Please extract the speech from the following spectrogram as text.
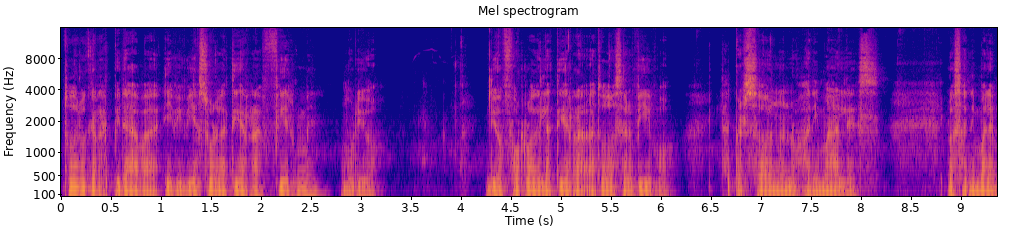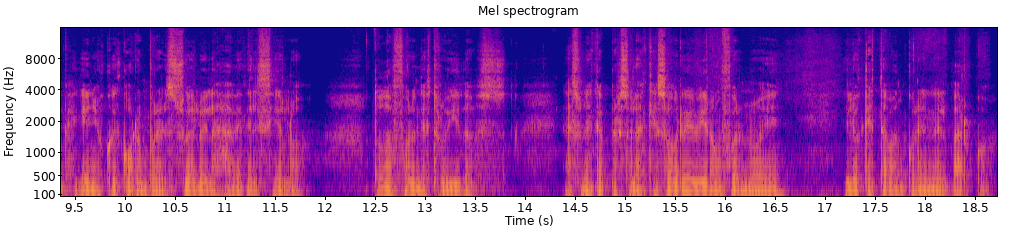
Todo lo que respiraba y vivía sobre la tierra firme murió. Dios forró de la tierra a todo ser vivo, las personas, los animales, los animales pequeños que corren por el suelo y las aves del cielo. Todos fueron destruidos. Las únicas personas que sobrevivieron fueron Noé y los que estaban con él en el barco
